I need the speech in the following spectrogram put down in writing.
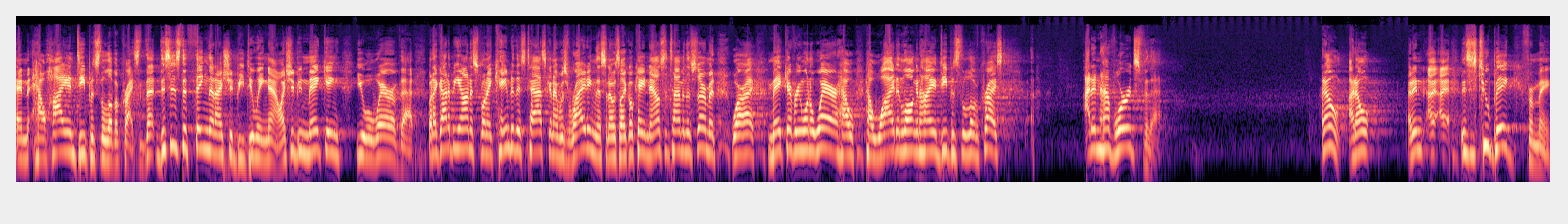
and how high and deep is the love of Christ. That, this is the thing that I should be doing now. I should be making you aware of that. But I got to be honest, when I came to this task and I was writing this and I was like, okay, now's the time in the sermon where I make everyone aware how, how wide and long and high and deep is the love of Christ. I didn't have words for that. I don't. I don't. I didn't. I, I, this is too big for me.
